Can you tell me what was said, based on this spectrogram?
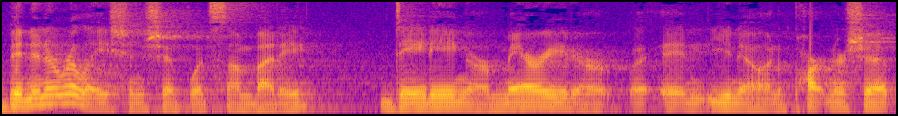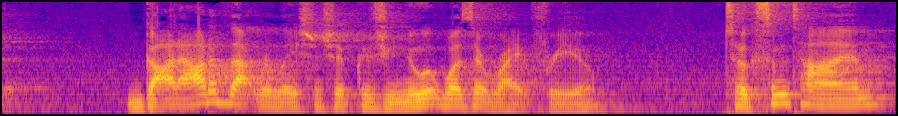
been in a relationship with somebody, dating or married or in, you know, in a partnership, got out of that relationship because you knew it wasn't right for you, took some time,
